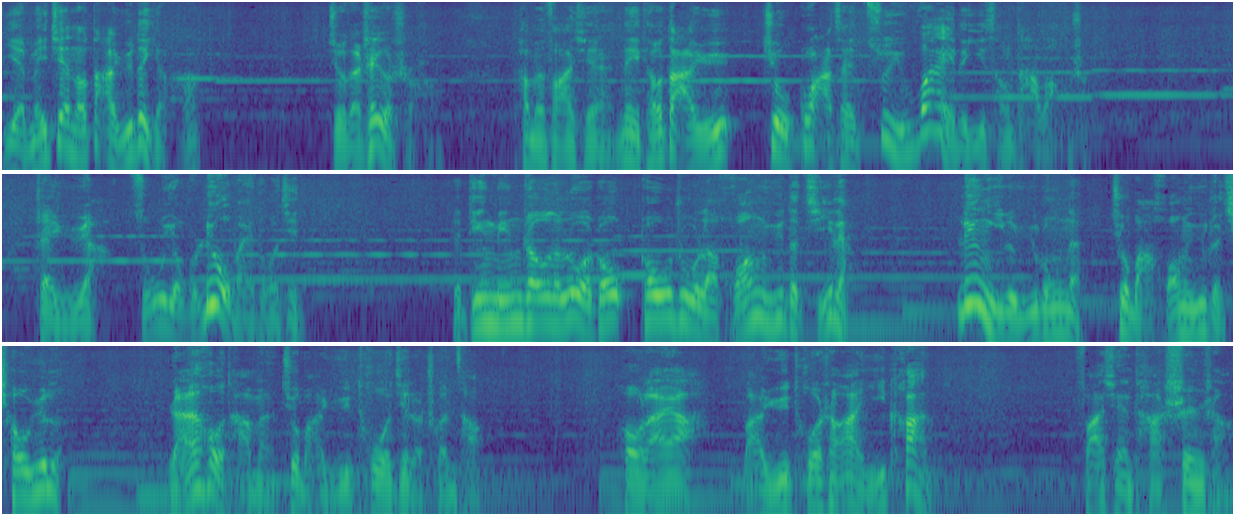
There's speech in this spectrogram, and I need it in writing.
也没见到大鱼的影儿。就在这个时候，他们发现那条大鱼就挂在最外的一层大网上。这鱼啊，足有六百多斤。这丁明洲的落钩勾住了黄鱼的脊梁，另一个渔工呢就把黄鱼给敲晕了，然后他们就把鱼拖进了船舱。后来啊，把鱼拖上岸一看。发现他身上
